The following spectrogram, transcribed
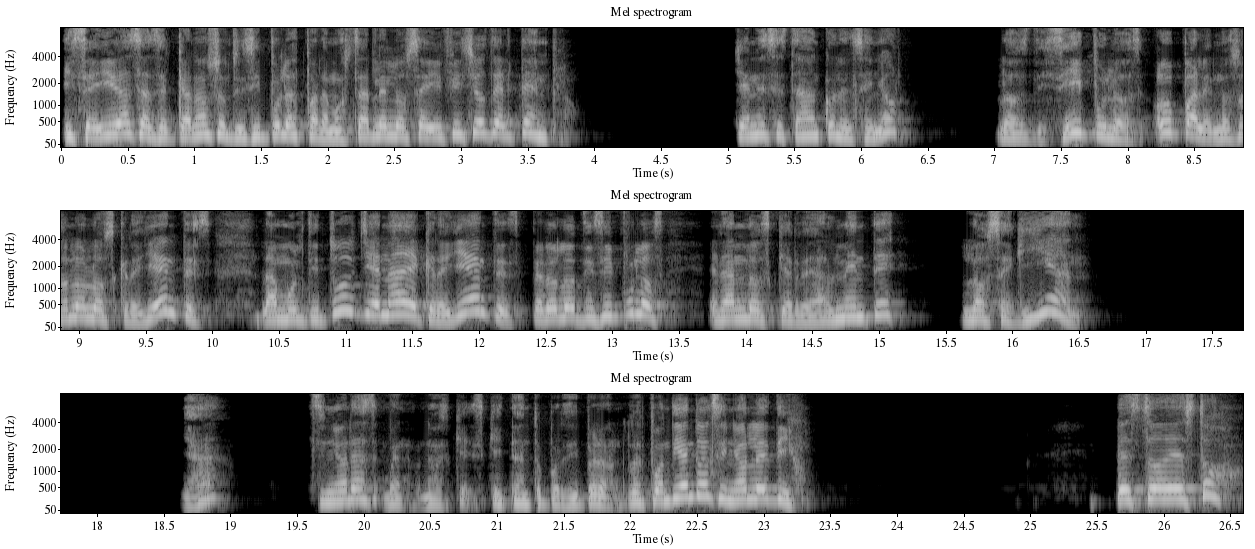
y se iba, se acercaron sus discípulos para mostrarles los edificios del templo. ¿Quiénes estaban con el Señor? Los discípulos, úpale, no solo los creyentes, la multitud llena de creyentes, pero los discípulos eran los que realmente lo seguían. ¿Ya? Señoras, bueno, no es que, es que hay tanto por decir, pero respondiendo el Señor les dijo, ¿ves todo esto?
